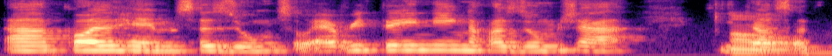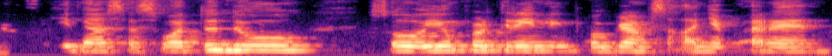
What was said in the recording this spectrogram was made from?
uh, call him sa Zoom. So every training, naka-Zoom siya. He tells, oh. us, he tells us what to do. So yung pro-training program sa kanya pa rin.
